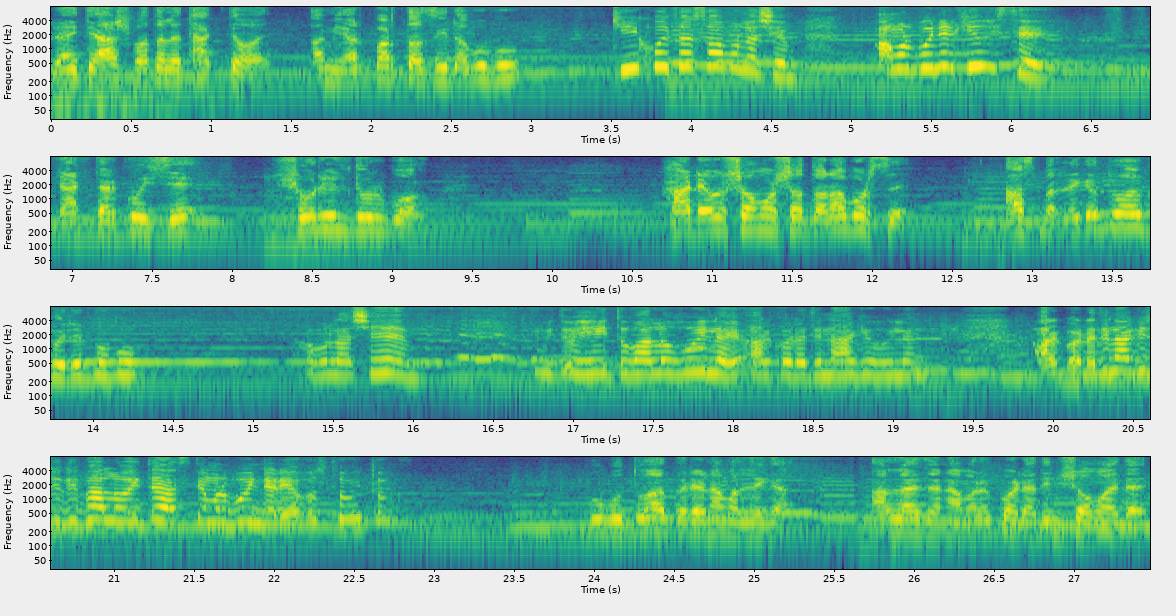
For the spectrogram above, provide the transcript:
রাইতে হাসপাতালে থাকতে হয়। আমি আর পারতাছি না বুবু। কি কইতাছ আবুল হাসেম আমার বোনের কি হইছে? ডাক্তার কইছে শরীর দুর্বল। হাড়েও সমস্যা ধরা পড়ছে। আসবার লেগে দোয়া করে বাবু। আবুল হাসেম তুমি তো হেই তো ভালো হইলে আর কয়টা দিন আগে হইলেন? আর কয়টা দিন আগে যদি ভালো হইতে আজকে আমার বোনটার অবস্থা হইতো? না বুবু দোয়া করেন আমার লেগা। আল্লাহ যেন আমার কয়টা দিন সময় দেয়।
